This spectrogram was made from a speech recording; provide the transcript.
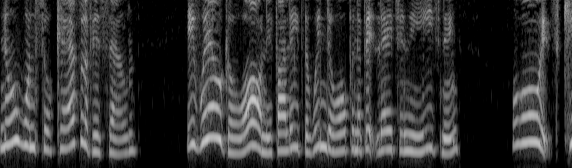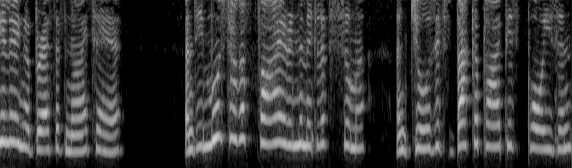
"No one so careful of hisseln. He will go on, if I leave the window open a bit late in the evening. Oh, it's killing a breath of night air! And he must have a fire in the middle of summer, and Joseph's 'bacca pipe is poison;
